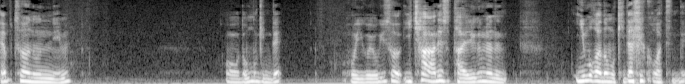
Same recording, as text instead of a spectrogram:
애프터눈님. 어 너무 긴데? 어 이거 여기서 이 차 안에서 다 읽으면은 이모가 너무 기다릴 것 같은데?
